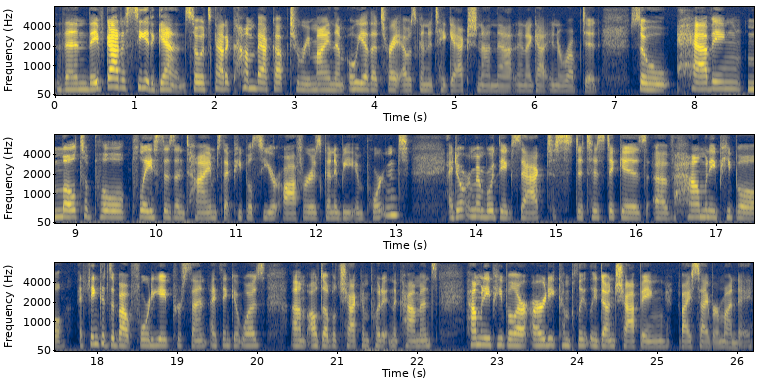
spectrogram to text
then they've got to see it again. So it's got to come back up to remind them, oh, yeah, that's right. I was going to take action on that and I got interrupted. So having multiple places and times that people see your offer is going to be important. I don't remember what the exact statistic is of how many people, I think it's about 48%, I think it was. Um, I'll double check and put it in the comments. How many people are already completely done shopping by Cyber Monday?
